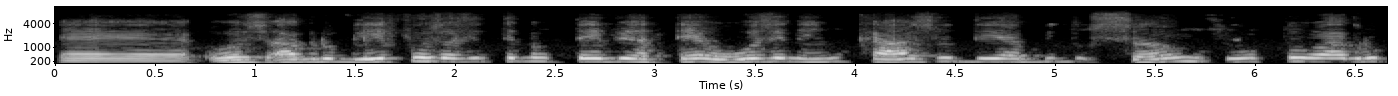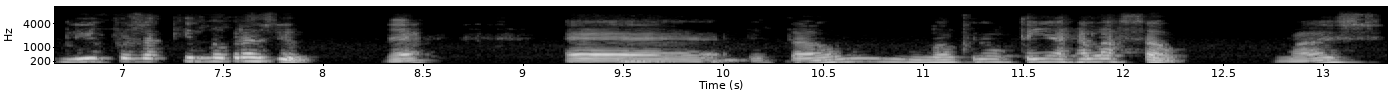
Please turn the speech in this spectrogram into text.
É, os agroglifos, a gente não teve até hoje nenhum caso de abdução junto a agroglifos aqui no Brasil, né? É, então, não que não tenha relação, mas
